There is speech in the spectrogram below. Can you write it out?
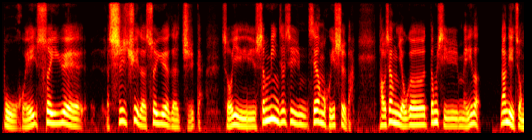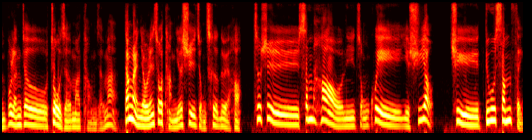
补回岁月失去的岁月的质感。所以生命就是这样回事吧？好像有个东西没了，那你总不能就坐着嘛，躺着嘛？当然有人说躺着是一种策略哈，就是 somehow，你总会也需要。去 do something，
